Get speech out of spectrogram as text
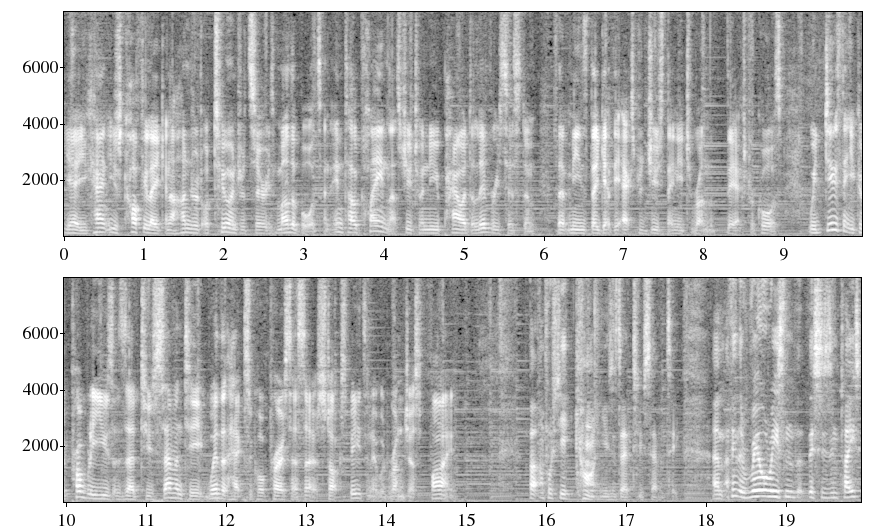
Yeah, you can't use Coffee Lake in 100 or 200 series motherboards, and Intel claim that's due to a new power delivery system that means they get the extra juice they need to run the extra cores. We do think you could probably use a Z270 with a hexa-core processor at stock speeds and it would run just fine. But unfortunately you can't use a Z270. Um, I think the real reason that this is in place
